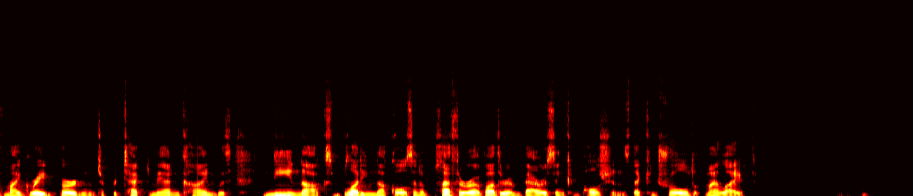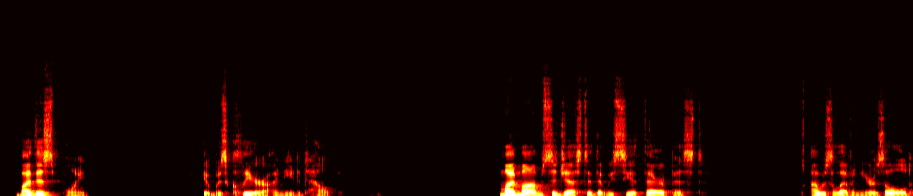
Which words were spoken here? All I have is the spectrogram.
of my great burden to protect mankind with knee knocks, bloody knuckles, and a plethora of other embarrassing compulsions that controlled my life. By this point, it was clear I needed help. My mom suggested that we see a therapist. I was 11 years old,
